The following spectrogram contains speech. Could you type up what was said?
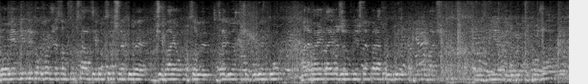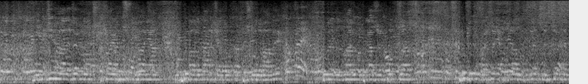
Bowiem nie tylko groźne są substancje toksyczne, które wziewają osoby znajdujące się w budynku, ale pamiętajmy, że również temperatury próbują opanować rozwinięty w obiekcie pożar. Nie widzimy, ale wewnątrz trwają poszukiwania próba dotarcia do poszkodowanych, które doznały obrażeń podczas próby ugaszenia pożaru zewnętrznym sprzętem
